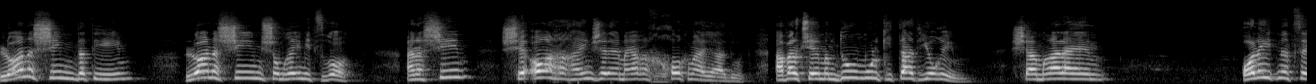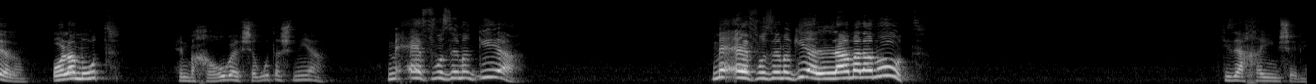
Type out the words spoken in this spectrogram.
לא אנשים דתיים, לא אנשים שומרי מצוות, אנשים שאורח החיים שלהם היה רחוק מהיהדות. אבל כשהם עמדו מול כיתת יורים, שאמרה להם או להתנצר או למות, הם בחרו באפשרות השנייה. מאיפה זה מגיע? מאיפה זה מגיע? למה למות? כי זה החיים שלי,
